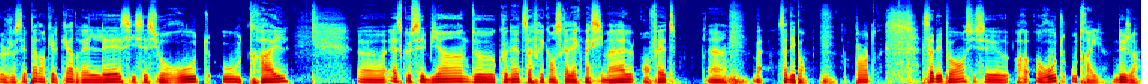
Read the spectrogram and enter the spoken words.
je ne sais pas dans quel cadre elle est, si c'est sur route ou trail. Euh, est-ce que c'est bien de connaître sa fréquence cardiaque maximale? En fait, euh, bah, ça dépend. Ça dépend si c'est euh, route ou trail, déjà,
